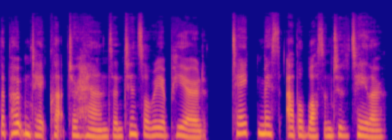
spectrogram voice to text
The potentate clapped her hands, and Tinsel reappeared. Take Miss Appleblossom to the tailor.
